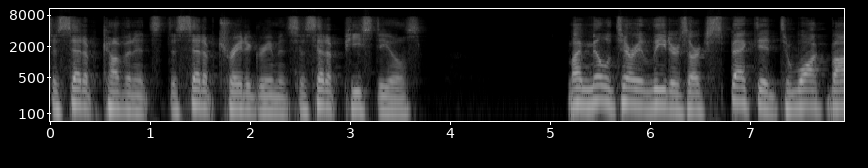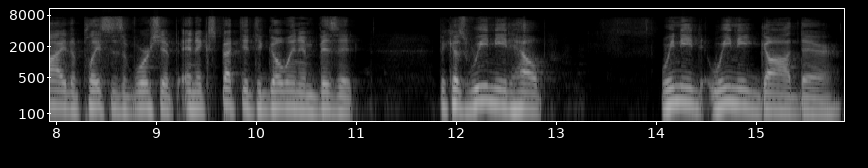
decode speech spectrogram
to set up covenants, to set up trade agreements, to set up peace deals. My military leaders are expected to walk by the places of worship and expected to go in and visit because we need help. We need we need God there.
